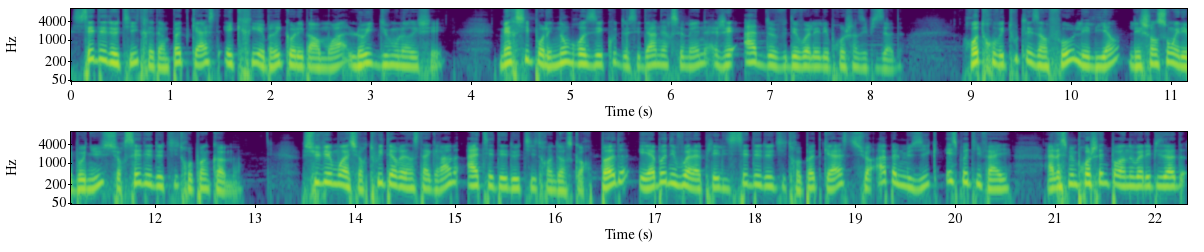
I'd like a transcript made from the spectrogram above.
CD de titres est un podcast écrit et bricolé par moi, Loïc Dumoulin-Richer. Merci pour les nombreuses écoutes de ces dernières semaines, j'ai hâte de vous dévoiler les prochains épisodes. Retrouvez toutes les infos, les liens, les chansons et les bonus sur cd2titres.com. Suivez-moi sur Twitter et Instagram, cd2 titres underscore pod, et abonnez-vous à la playlist CD2 titres podcast sur Apple Music et Spotify. À la semaine prochaine pour un nouvel épisode.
